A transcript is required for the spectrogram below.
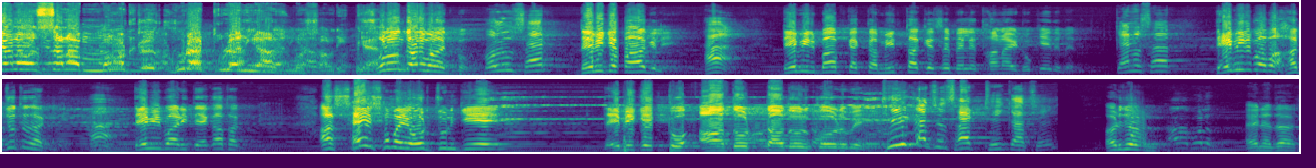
গেল সালা মাটি খুঁড়া তুলে নিয়ে আসব শালিকে শুনুন ধর্মরাজ বাবু। বলুন স্যার। দেবীকে পাওয়া গেলে হ্যাঁ। দেবীর বাপকে একটা মিথ্যা কেসে ফেলে থানায় ঢুকিয়ে দেবেন। কেন স্যার? দেবীর বাবা হাজতে থাকবে হ্যাঁ। দেবী বাড়িতে একা থাকবে। আর সেই সময় অর্জুন গিয়ে দেবীকে একটু আদর টাদর করবে। ঠিক আছে স্যার ঠিক আছে। অর্জুন এই না দাস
